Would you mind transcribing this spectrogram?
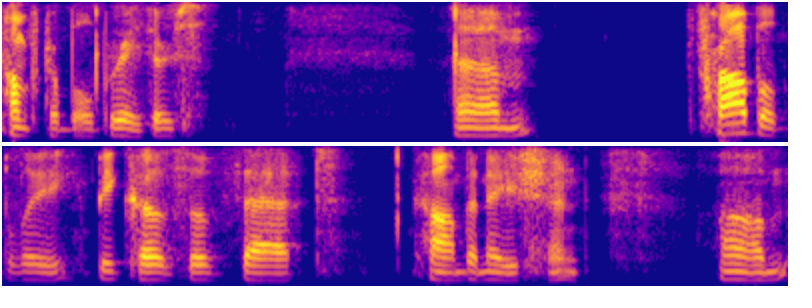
comfortable breathers. Um, probably because of that combination, um,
